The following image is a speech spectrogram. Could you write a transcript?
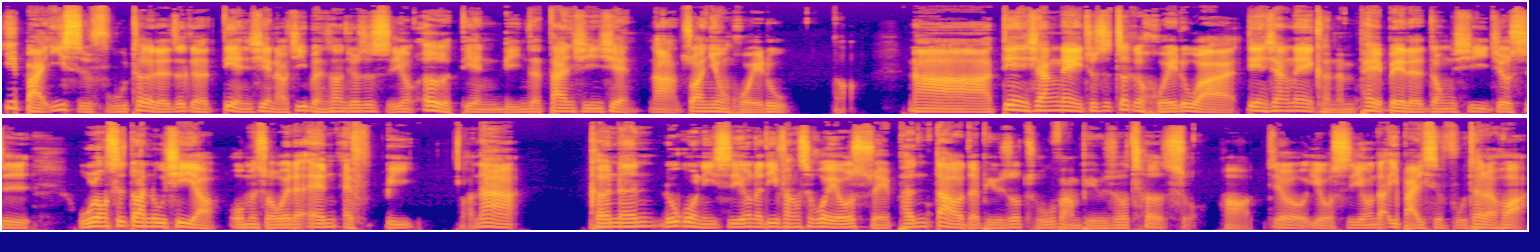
一百一十伏特的这个电线啊，基本上就是使用二点零的单芯线，那专用回路。那电箱内就是这个回路啊，电箱内可能配备的东西就是无熔丝断路器哦，我们所谓的 NFB。那可能如果你使用的地方是会有水喷到的，比如说厨房，比如说厕所，好，就有使用到一百一十伏特的话。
